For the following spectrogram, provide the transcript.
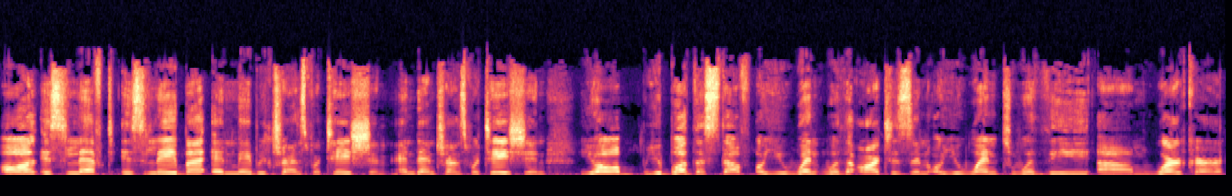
all is left is labor and maybe transportation. And then transportation, you you bought the stuff, or you went with the artisan, or you went with the um, worker,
